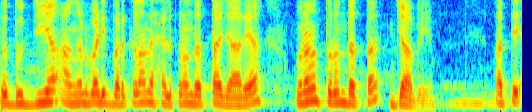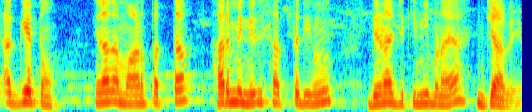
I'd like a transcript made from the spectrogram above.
ਜੋ ਦੂਜੀਆਂ ਆਂਗਣਵਾੜੀ ਵਰਕਰਾਂ ਦਾ ਹੈਲਪਰਾਂ ਨੂੰ ਦਿੱਤਾ ਜਾ ਰਿਹਾ, ਉਹਨਾਂ ਨੂੰ ਤੁਰੰਤ ਦਿੱਤਾ ਜਾਵੇ ਅਤੇ ਅੱਗੇ ਤੋਂ ਇਹਨਾਂ ਦਾ ਮਾਣ ਮਾਣਪੱਤਾ ਹਰ ਮਹੀਨੇ ਦੀ 7 ਤਰੀਕ ਨੂੰ ਦੇਣਾ ਯਕੀਨੀ ਬਣਾਇਆ ਜਾਵੇ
